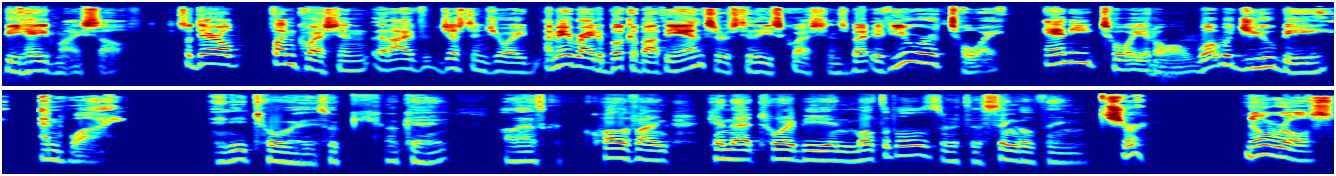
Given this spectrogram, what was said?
behave myself. So Daryl, fun question that I've just enjoyed. I may write a book about the answers to these questions, but if you were a toy, any toy at all, what would you be and why? Any toy. So, okay. I'll ask qualifying. Can that toy be in multiples or it's a single thing? Sure. No rules.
